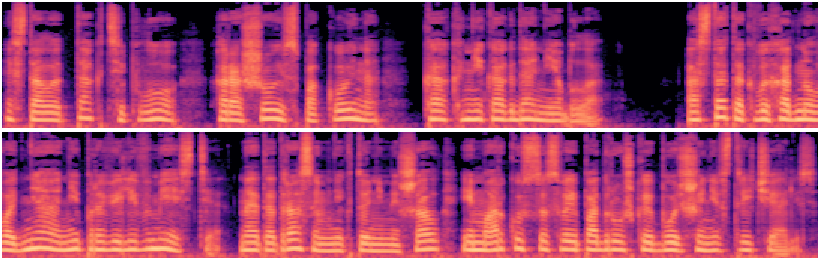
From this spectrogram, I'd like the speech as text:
и стало так тепло, хорошо и спокойно, как никогда не было. Остаток выходного дня они провели вместе. На этот раз им никто не мешал, и Маркус со своей подружкой больше не встречались.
